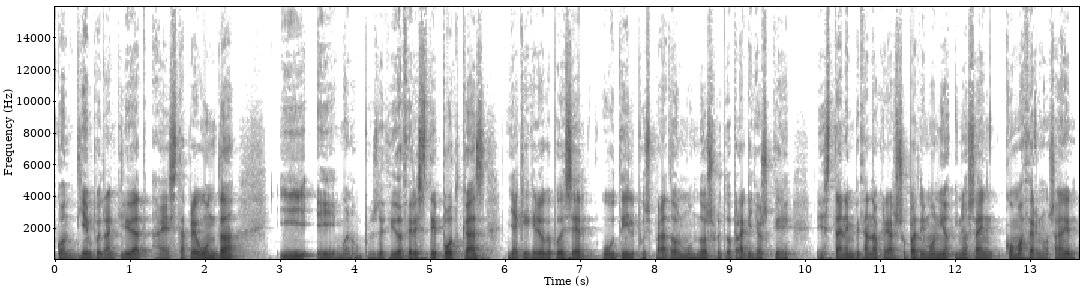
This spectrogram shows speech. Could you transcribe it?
con tiempo y tranquilidad a esta pregunta y eh, bueno, pues decido hacer este podcast ya que creo que puede ser útil pues para todo el mundo, sobre todo para aquellos que están empezando a crear su patrimonio y no saben cómo hacerlo, saben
